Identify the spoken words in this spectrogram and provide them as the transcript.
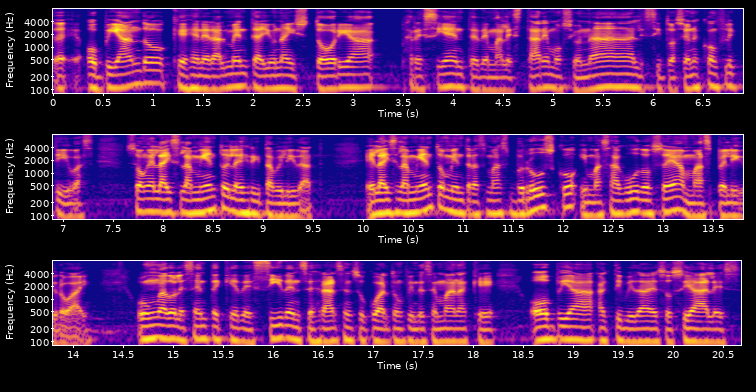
eh, obviando que generalmente hay una historia reciente de malestar emocional, situaciones conflictivas, son el aislamiento y la irritabilidad. El aislamiento, mientras más brusco y más agudo sea, más peligro hay. Un adolescente que decide encerrarse en su cuarto un fin de semana, que obvia actividades sociales,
